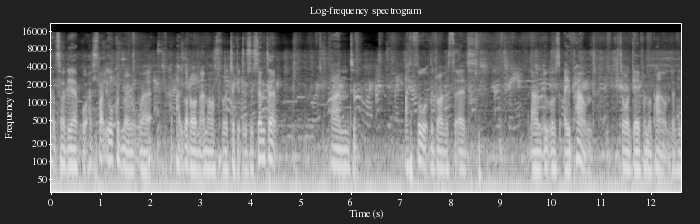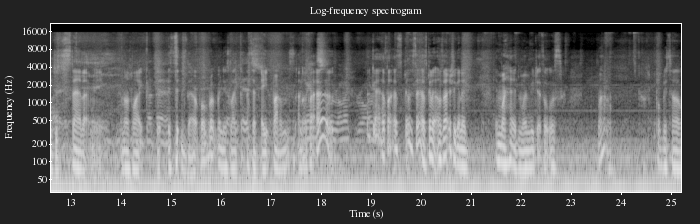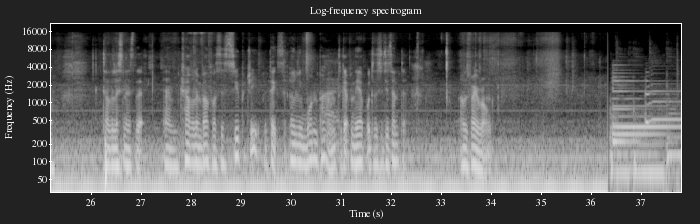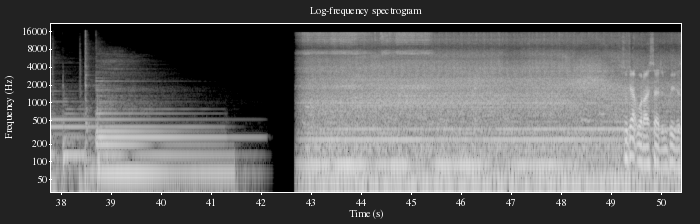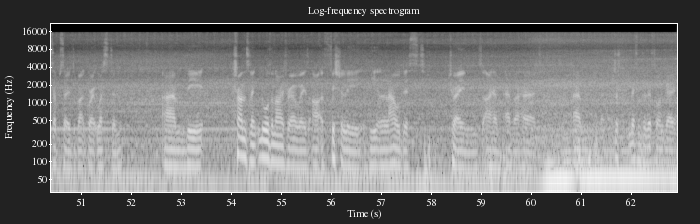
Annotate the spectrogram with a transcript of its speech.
outside the airport. Had a slightly awkward moment where I got on and asked for a ticket to the centre, and I thought the driver said um, it was a pound, so I gave him a pound, and he just stared at me, and I was like, "Is, is there a problem?" And he's like, "I said eight pounds," and I was like, "Oh, okay." I was like, "I was gonna say, I was gonna, I was actually gonna." In my head, my immediate thought was, "Wow, probably tell tell the listeners that um, travel in Belfast is super cheap. It takes only one pound to get from the airport to the city centre. I was very wrong. Forget what I said in previous episodes about Great Western. Um, the Translink Northern Irish Railways are officially the loudest trains I have ever heard. Um, just listen to this one go.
